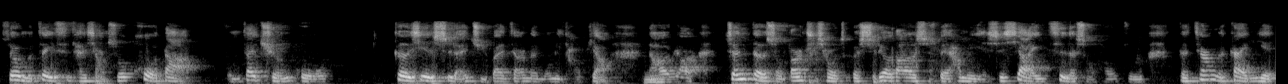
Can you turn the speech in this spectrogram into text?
所以我们这一次才想说扩大我们在全国。各县市来举办这样的模拟投票，然后让真的首当其冲这个十六到二十岁，他们也是下一次的首投族的这样的概念，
